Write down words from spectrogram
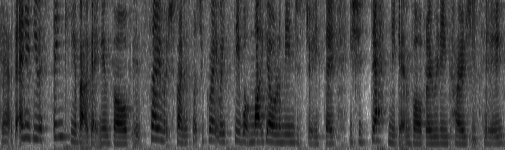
If any of you are thinking about getting involved, it's so much fun. It's such a great way to see what might go on in the industry. So you should definitely get involved. I really encourage you to.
